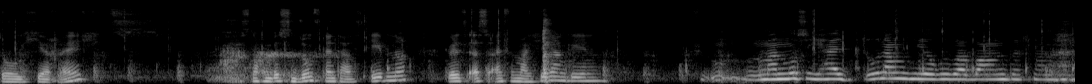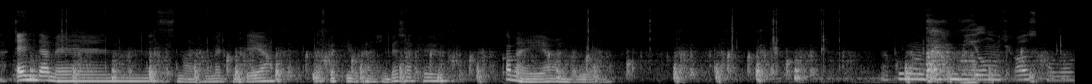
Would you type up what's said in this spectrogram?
So, hier rechts. Ist noch ein bisschen Sumpf als Ebene. Ich will jetzt erst einfach mal hier lang gehen. Man muss sich halt so lange hier rüber bauen, bis man. Enderman. Das ist nice. Moment, in der Perspektive kann ich ihn besser killen. Komm mal her, mein Bruder. Mal gucken, in welchem Biom ich rauskomme.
